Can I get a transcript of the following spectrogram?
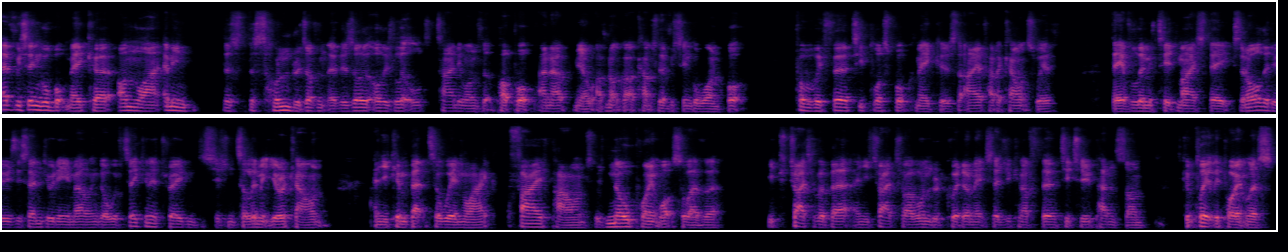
every single bookmaker online. I mean, there's there's hundreds, haven't there? There's all, all, these little tiny ones that pop up, and I, you know, I've not got accounts with every single one, but probably 30 plus bookmakers that I have had accounts with. They have limited my stakes, and all they do is they send you an email and go, "We've taken a trading decision to limit your account, and you can bet to win like five pounds with no point whatsoever." You try to have a bet, and you try to have 100 quid on it. it says you can have 32 pence on. It's completely pointless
